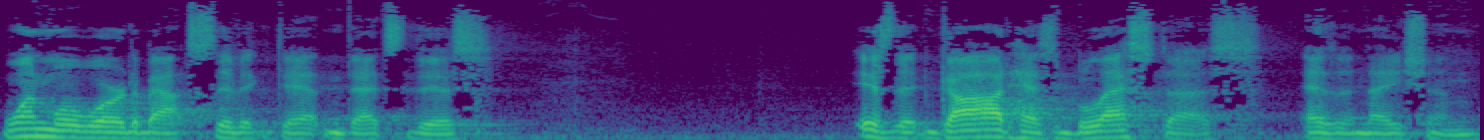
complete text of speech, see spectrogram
One more word about civic debt, and that's this is that God has blessed us as a nation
